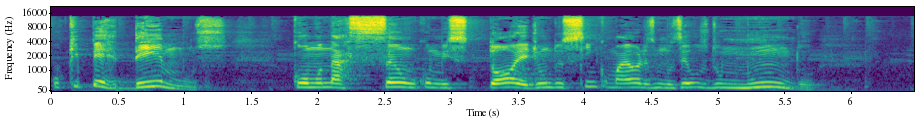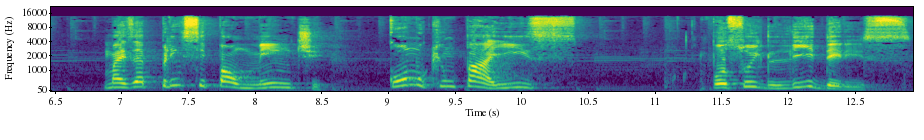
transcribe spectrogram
o que perdemos como nação, como história de um dos cinco maiores museus do mundo, mas é principalmente como que um país possui líderes,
